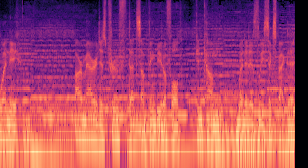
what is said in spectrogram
Wendy, our marriage is proof that something beautiful can come when it is least expected.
